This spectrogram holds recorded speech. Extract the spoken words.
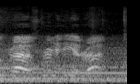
log drive straight ahead, right?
